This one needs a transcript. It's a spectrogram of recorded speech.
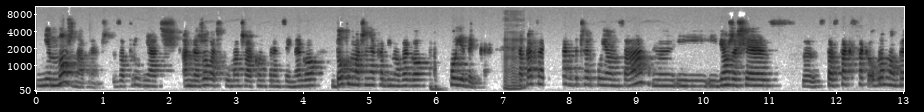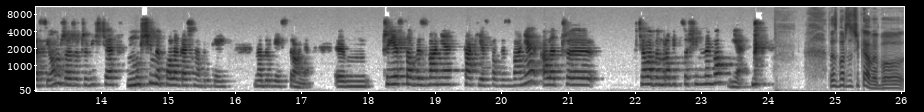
nie można wręcz zatrudniać, angażować tłumacza konferencyjnego do tłumaczenia kabinowego pojedynkę. Mhm. Ta praca jest tak wyczerpująca i, i wiąże się z, z, z, tak, z tak ogromną presją, że rzeczywiście musimy polegać na drugiej, na drugiej stronie. Czy jest to wyzwanie? Tak, jest to wyzwanie, ale czy chciałabym robić coś innego? Nie. To jest bardzo ciekawe, bo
